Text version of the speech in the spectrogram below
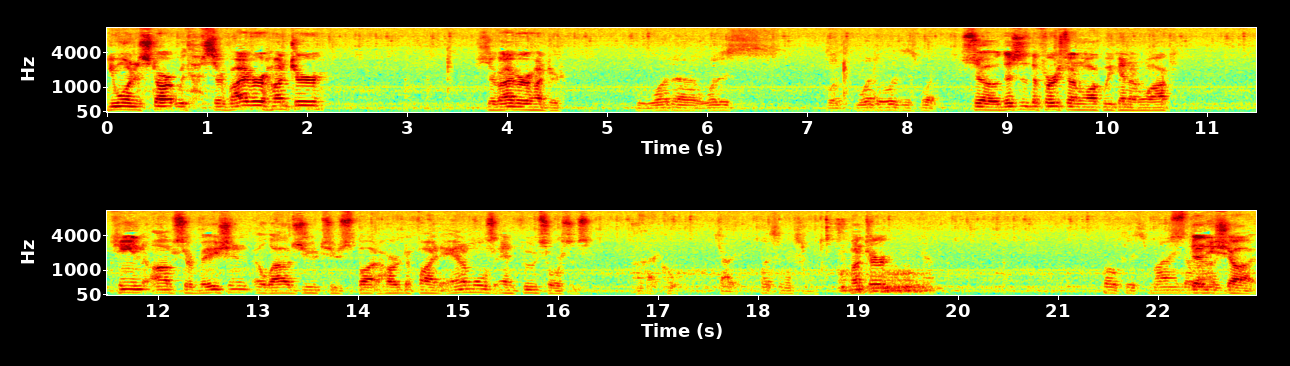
you want to start with Survivor Hunter. Survivor Hunter. What uh what is what what what is what? So this is the first unlock we can unlock. Keen observation allows you to spot hard to find animals and food sources. Alright, cool. Got it. What's the next one? Hunter, Yeah. Focus mind. steady shot.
